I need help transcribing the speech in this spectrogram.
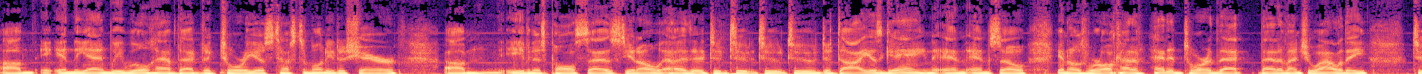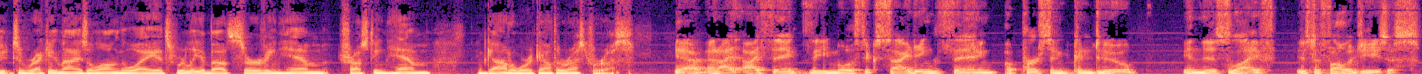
um, in the end, we will have that victorious testimony to share. Um, even as Paul says, you know, uh, to, to, to, to, to die is gain. And, and so, you know, we're all kind of headed toward that, that eventuality to, to recognize along the way, it's really about serving Him, trusting Him, God will work out the rest for us. Yeah, and I, I think the most exciting thing a person can do in this life is to follow Jesus.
